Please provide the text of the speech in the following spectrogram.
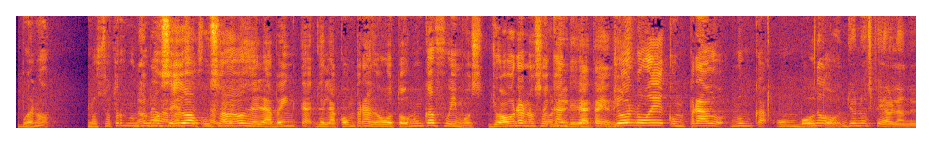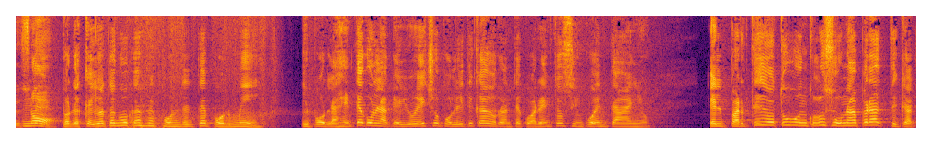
Bueno, nosotros nunca hemos sido acusados de la venta, de la compra de voto, nunca fuimos. Yo ahora no soy candidata. yo no he comprado nunca un voto. No, yo no estoy hablando de usted. No, pero es que yo tengo que responderte por mí y por la gente con la que yo he hecho política durante 40 o 50 años. El partido tuvo incluso una práctica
